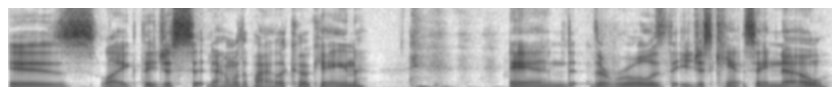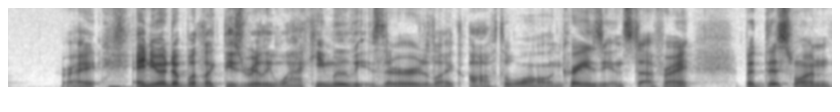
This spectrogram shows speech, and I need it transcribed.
is like they just sit down with a pile of cocaine and the rule is that you just can't say no, right? And you end up with like these really wacky movies that are like off the wall and crazy and stuff, right? But this one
